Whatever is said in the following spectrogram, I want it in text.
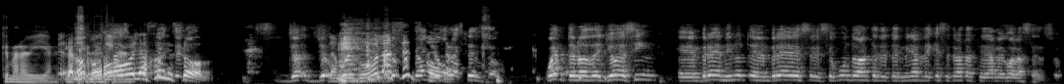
Qué maravilla. Dame Ojo. gol, ascenso. Yo- yo- Dame gol ascenso. Dame Gol Ascenso. Cuéntenos de Joe Sin en breves minutos, en breves segundos antes de terminar de qué se trata este Dame Gol Ascenso.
